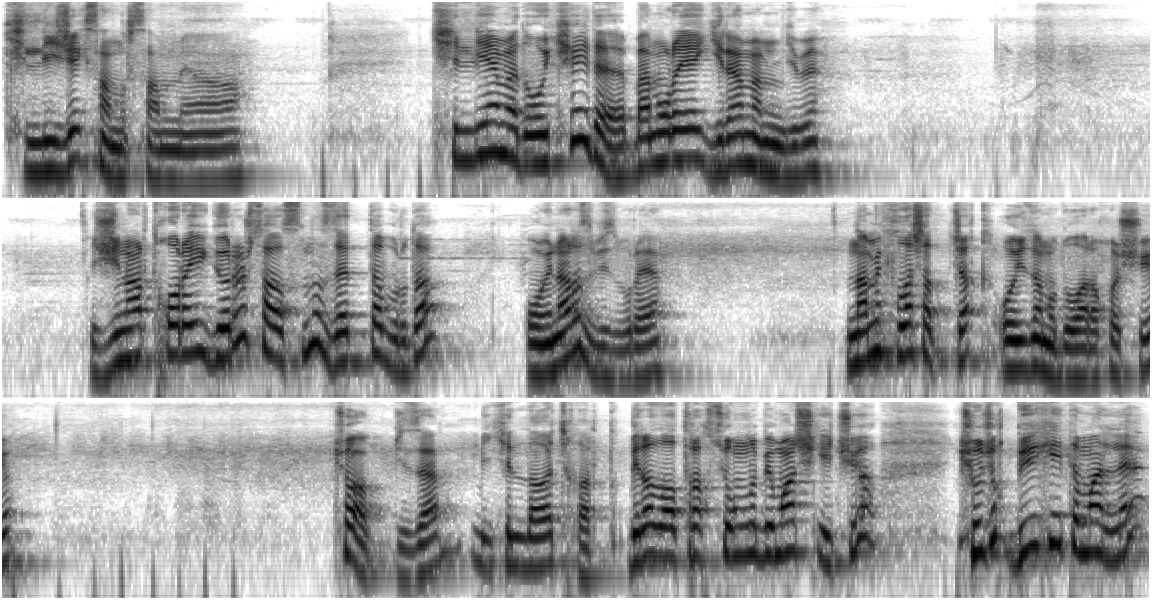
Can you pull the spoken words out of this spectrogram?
Killeyecek sanırsam ya. Killleyemedi okey de ben oraya giremem gibi. Jin artık orayı görürse aslında Zed de burada. Oynarız biz buraya. Nami flash atacak. O yüzden o duvara koşuyor. Çok güzel. Bir kill daha çıkarttık. Biraz atraksiyonlu bir maç geçiyor. Çocuk büyük ihtimalle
